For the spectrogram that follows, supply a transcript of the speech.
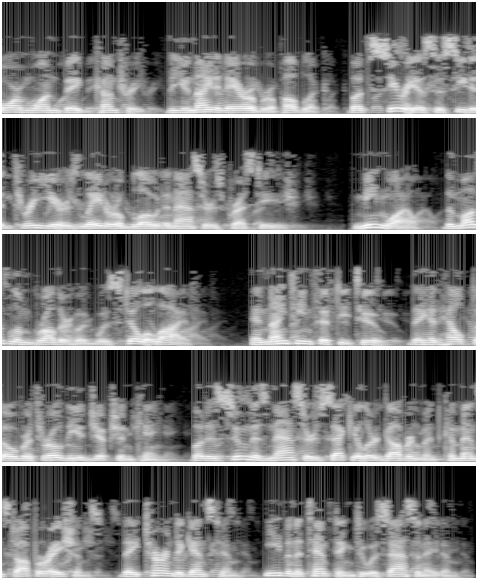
form one big country, the United Arab Republic, but Syria seceded three years later a blow to Nasser's prestige. Meanwhile, the Muslim Brotherhood was still alive. In 1952, they had helped overthrow the Egyptian king, but as soon as Nasser's secular government commenced operations, they turned against him, even attempting to assassinate him.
